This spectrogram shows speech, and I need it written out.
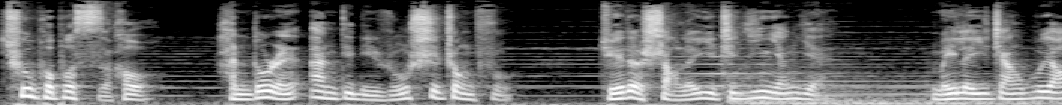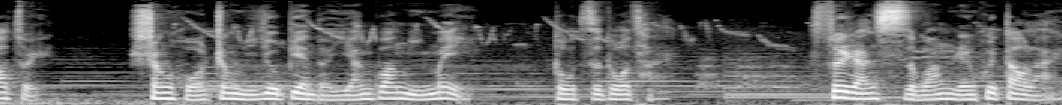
邱婆婆死后，很多人暗地里如释重负，觉得少了一只阴阳眼，没了一张乌鸦嘴。生活终于又变得阳光明媚、多姿多彩。虽然死亡仍会到来，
